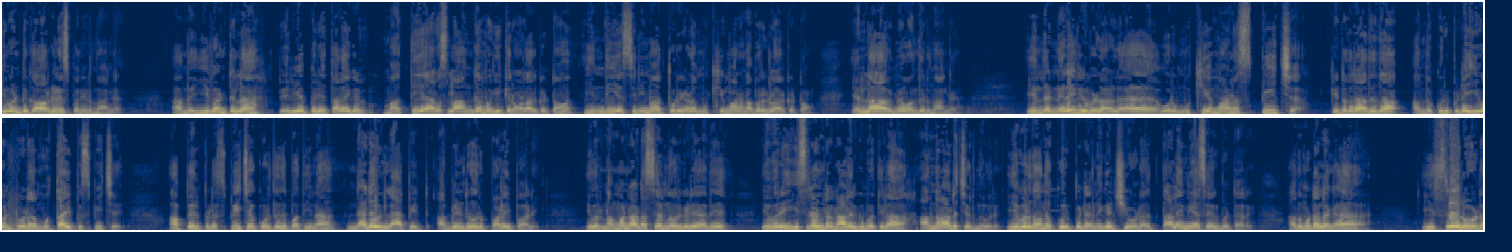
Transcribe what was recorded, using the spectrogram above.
ஈவெண்ட்டுக்கு ஆர்கனைஸ் பண்ணியிருந்தாங்க. அந்த ஈவெண்ட்டில் பெரிய பெரிய தலைகள் மத்திய அரசில் அங்கம் வகிக்கிறவங்களா இருக்கட்டும் இந்திய சினிமா துறையோட முக்கியமான நபர்களாக இருக்கட்டும் எல்லாருமே வந்திருந்தாங்க. இந்த நிறைவு விழாவில் ஒரு முக்கியமான ஸ்பீச்சை கிட்டத்தட்ட அதுதான் அந்த குறிப்பிட்ட ஈவெண்ட்டோட முத்தாய்ப்பு ஸ்பீச்சு அப்பேற்பட்ட ஸ்பீச்சை கொடுத்தது பார்த்தீங்கன்னா நடவ் லேபிட் அப்படின்ற ஒரு படைப்பாளி. இவர் நம்ம நாட்டை சேர்ந்தவர் கிடையாது. இவர் இஸ்ரேல்ன்ற நாடு இருக்குது பார்த்தீங்களா அந்த நாட்டை சேர்ந்தவர். இவர் தான் அந்த குறிப்பிட்ட நிகழ்ச்சியோட தலைமையாக செயல்பட்டார். அது மட்டும் இல்லைங்க இஸ்ரேலோட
